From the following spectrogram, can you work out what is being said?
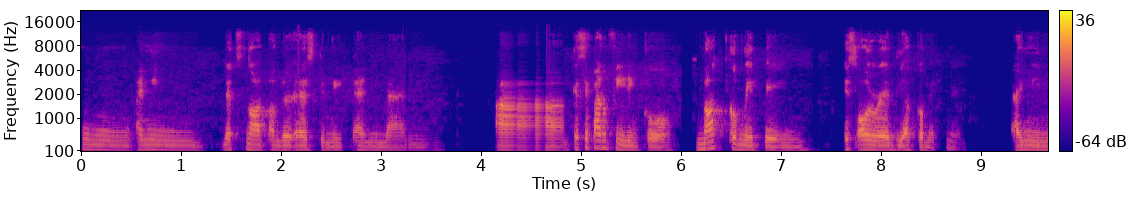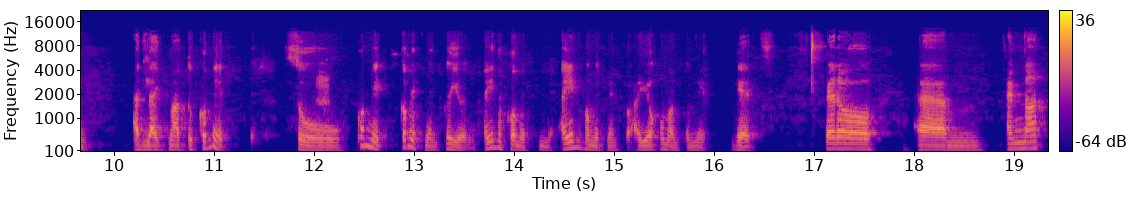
kung, I mean, let's not underestimate any man. Um, kasi parang feeling ko, not committing is already a commitment. I mean, I'd like not to commit. So, commit, commitment ko yun. Ayun ang commitment. Ayun ang commitment ko. Ayoko mag-commit. Gets? Pero, um, I'm not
